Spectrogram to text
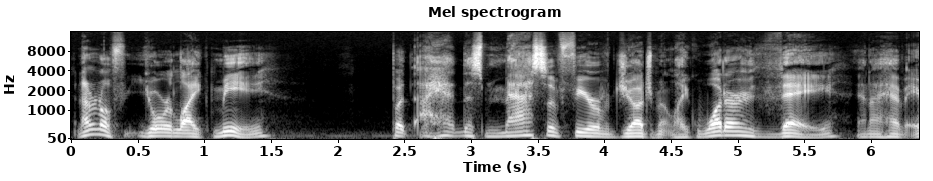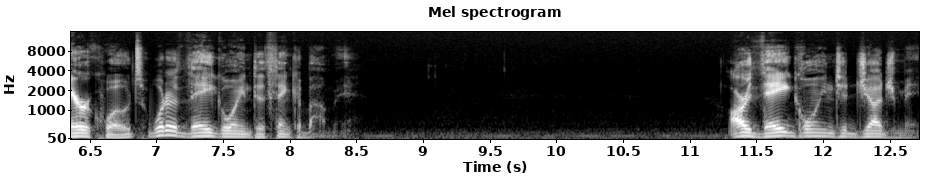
And I don't know if you're like me, but I had this massive fear of judgment. Like, what are they, and I have air quotes, what are they going to think about me? Are they going to judge me?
